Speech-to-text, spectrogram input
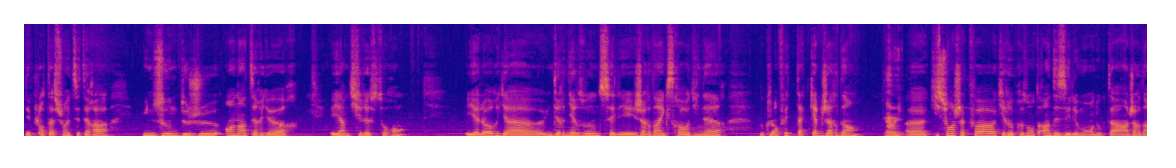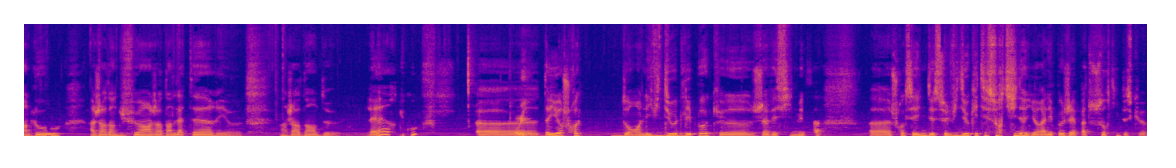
des plantations, etc. Une zone de jeu en intérieur et un petit restaurant. Et alors, il y a euh, une dernière zone, c'est les jardins extraordinaires. Donc là, en fait, tu as quatre jardins Ah oui. euh, qui sont à chaque fois, qui représentent un des éléments. Donc tu as un jardin de l'eau, un jardin du feu, un jardin de la terre et euh, un jardin de l'air, du coup. Euh, Oui. D'ailleurs, je crois que dans les vidéos de l'époque, j'avais filmé ça. Je crois que c'est une des seules vidéos qui était sortie d'ailleurs à l'époque. J'avais pas tout sorti parce que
